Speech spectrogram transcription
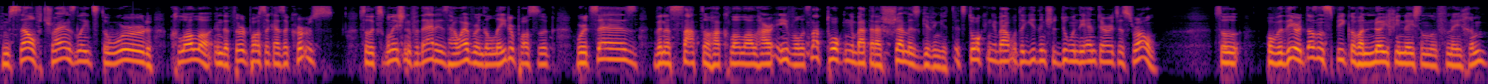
himself translates the word kalala in the third pasuk as a curse. So the explanation for that is, however, in the later pasuk where it says "V'nasata haklala al har eval," it's not talking about that Hashem is giving it. It's talking about what the Yidden should do when they enter Israel. So over there, it doesn't speak of a noichi lefnechem.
